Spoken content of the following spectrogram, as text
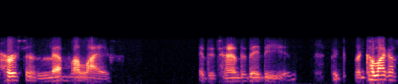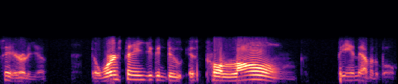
person left my life at the time that they did. Because, like I said earlier, the worst thing you can do is prolong the inevitable.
